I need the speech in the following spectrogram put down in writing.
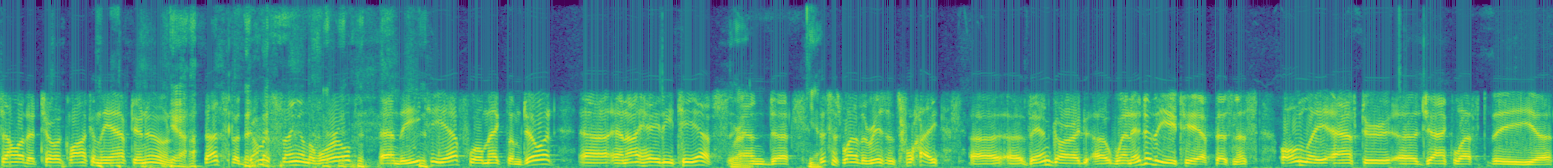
sell it at two o'clock in the afternoon? Yeah, that's the dumbest thing in the world, and the ETF will make them do it." Uh, and I hate ETFs, right. and uh, yeah. this is one of the reasons why uh, uh, Vanguard uh, went into the ETF business only after uh, Jack left the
